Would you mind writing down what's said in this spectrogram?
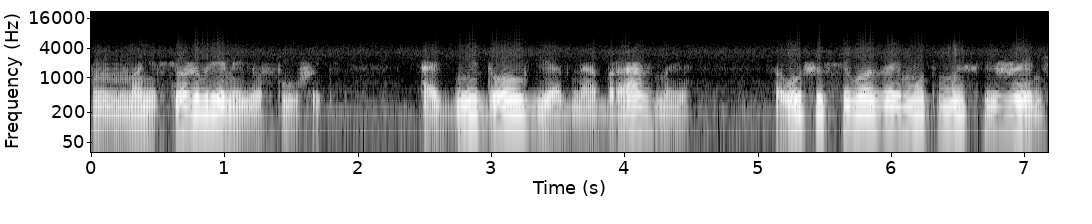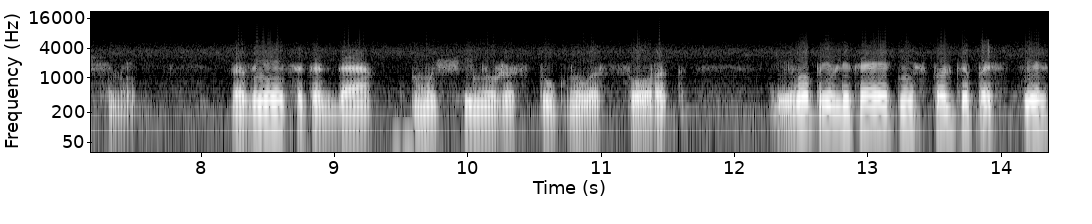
но не все же время ее слушать. Одни долгие, однообразные, лучше всего займут мысли женщины. Разумеется, когда мужчине уже стукнуло сорок, его привлекает не столько постель,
